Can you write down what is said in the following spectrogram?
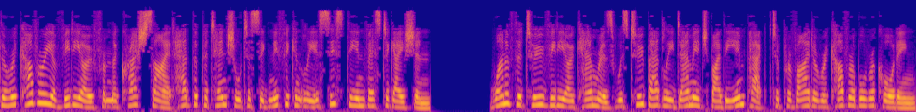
The recovery of video from the crash site had the potential to significantly assist the investigation. One of the two video cameras was too badly damaged by the impact to provide a recoverable recording.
